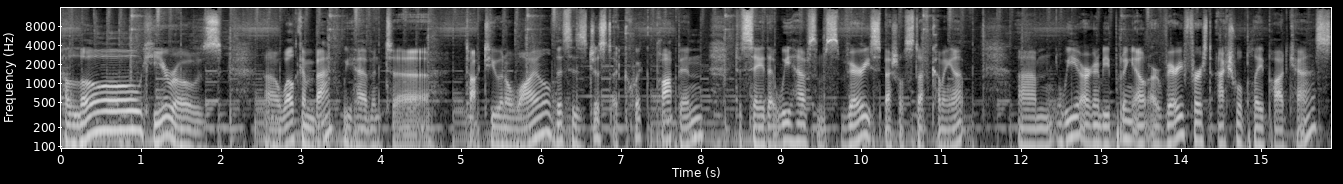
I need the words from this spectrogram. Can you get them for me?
Hello, heroes. Uh, welcome back. We haven't uh, talked to you in a while. This is just a quick pop in to say that we have some very special stuff coming up. Um, we are going to be putting out our very first actual play podcast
